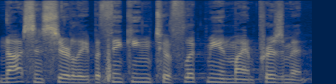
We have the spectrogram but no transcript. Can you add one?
not sincerely, but thinking to afflict me in my imprisonment.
